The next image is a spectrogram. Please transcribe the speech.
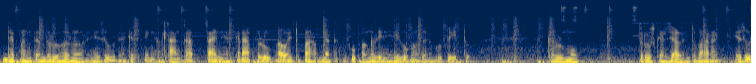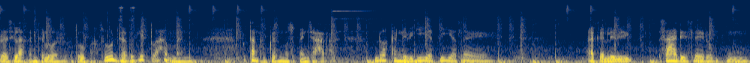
depan kantor gubernur? Ya sudah kita tinggal tangkap tanya kenapa lu bawa itu paham datang ke Kupang ke sini. Di Kupang sudah butuh itu. Kalau mau terus ke jalan itu barang ya sudah silakan keluar ke Kupang. Sudah begitu aman. Lu tangkap ke masuk penjara lu akan lebih giat giat le akan lebih sadis le rumpung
